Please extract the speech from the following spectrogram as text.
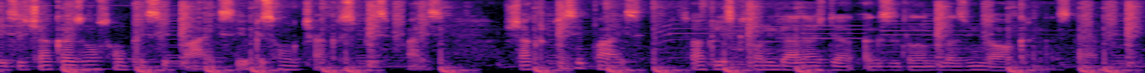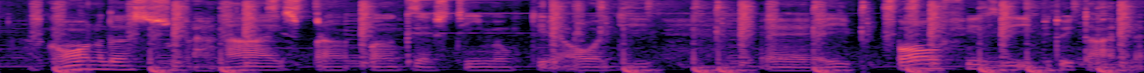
Esses chakras não são principais. E o que são chakras principais? Chakras principais são aqueles que estão ligados às glândulas endócrinas, né? As gônadas, suprarrenais, pâncreas, tímio, tireoide, é, hipófise e pituitária, né?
